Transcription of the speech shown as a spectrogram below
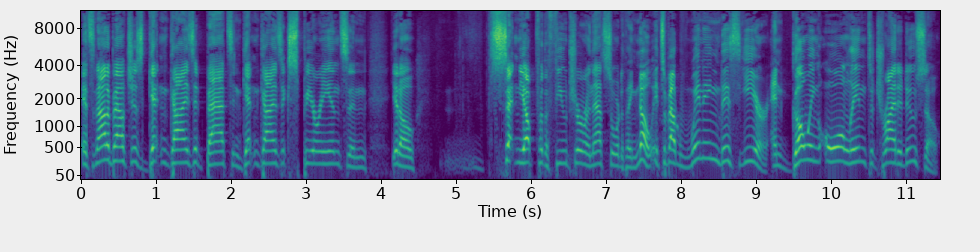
It's not about just getting guys at bats and getting guys experience and, you know, setting you up for the future and that sort of thing. No, it's about winning this year and going all in to try to do so.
